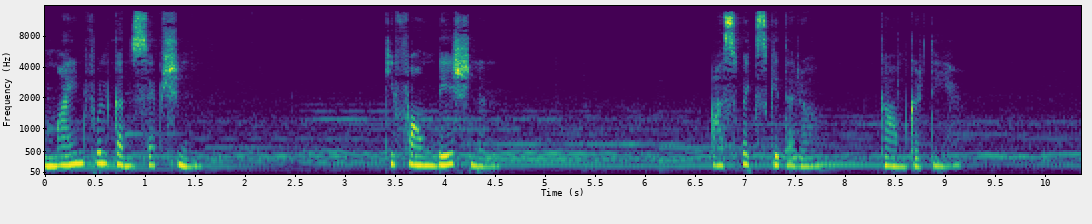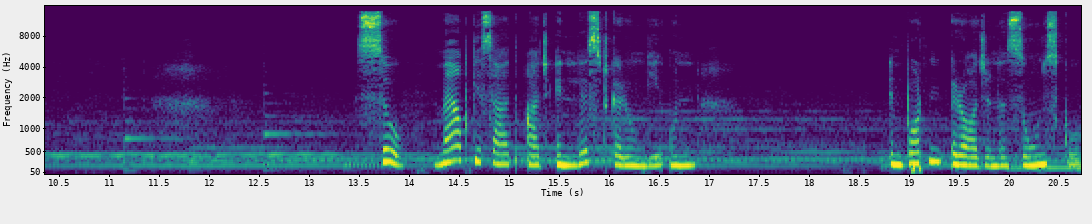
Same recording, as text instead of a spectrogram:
माइंडफुल कंसेप्शन की फाउंडेशनल एस्पेक्ट्स की तरह काम करती हैं। सो so, मैं आपके साथ आज इनलिस्ट करूँगी उन इंपॉर्टेंट इरोजनस जोन्स को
